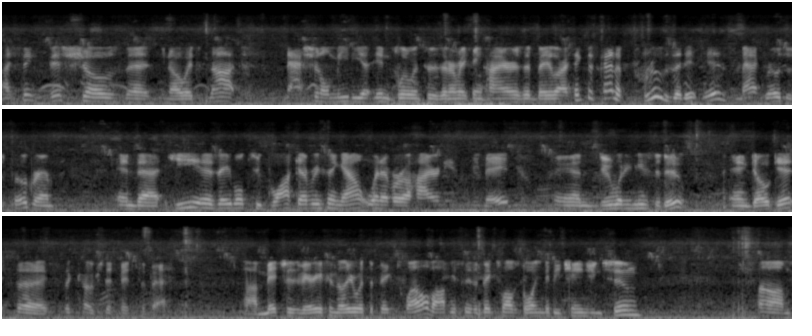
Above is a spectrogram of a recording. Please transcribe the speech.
I think this shows that you know it's not national media influences that are making hires at Baylor. I think this kind of proves that it is Mack Rhoades' program and that he is able to block everything out whenever a hire needs to be made and do what he needs to do and go get the, the coach that fits the best. Uh, Mitch is very familiar with the Big 12. Obviously, the Big 12 is going to be changing soon. Um,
